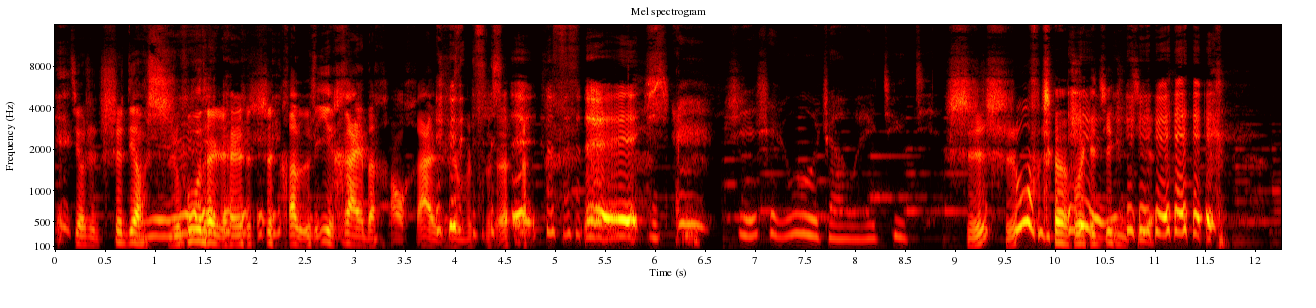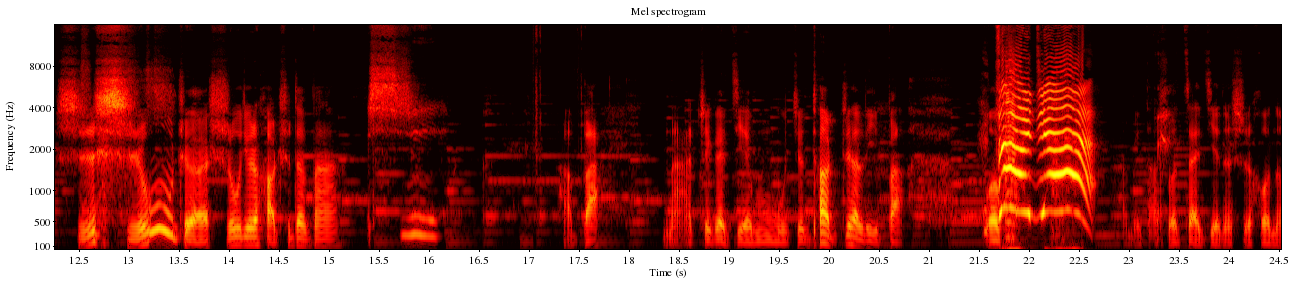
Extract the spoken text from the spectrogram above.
就是吃掉食物的人是 很厉害的好汉，是不是？识时务者为俊杰。识时务者为俊杰，识时务者，食物就是好吃的吗？是。好吧，那这个节目就到这里吧。再见。还没到说再见的时候呢，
